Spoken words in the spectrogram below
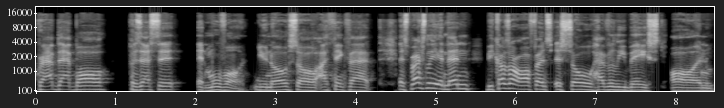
grab that ball, possess it, and move on. You know, so I think that especially and then because our offense is so heavily based on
